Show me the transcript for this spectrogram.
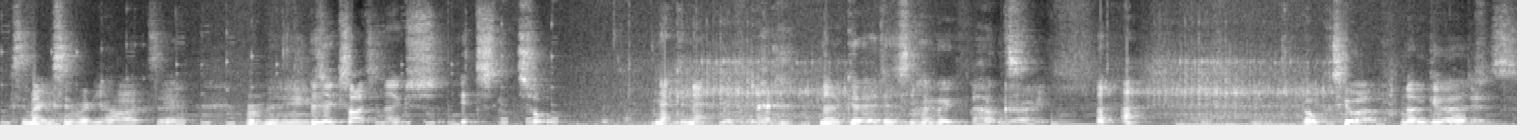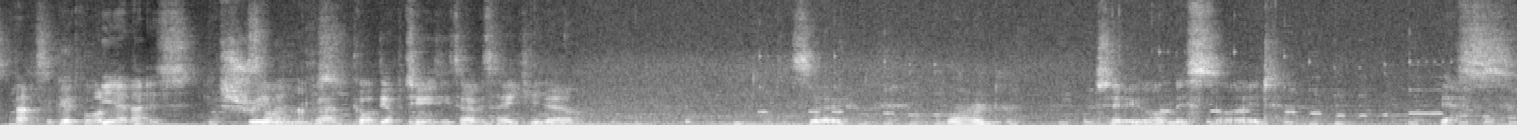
because it makes him really hard to remove. It's exciting though, 'cause it's sort of neck and neck really. No girders, no movement. Oh, great. oh, two up, no girders. That's a good one. Yeah, that is So extremely I've, nice. I've got the opportunity to overtake you now. So, one, two on this side. Yes.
